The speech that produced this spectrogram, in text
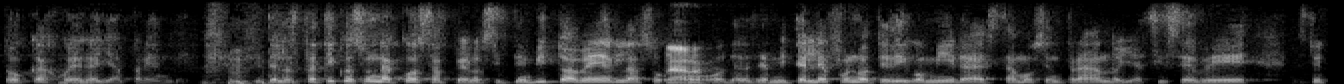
Toca, juega y aprende. Si te las platico es una cosa, pero si te invito a verlas o, desde mi teléfono te digo, mira, estamos entrando y así se ve, estoy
